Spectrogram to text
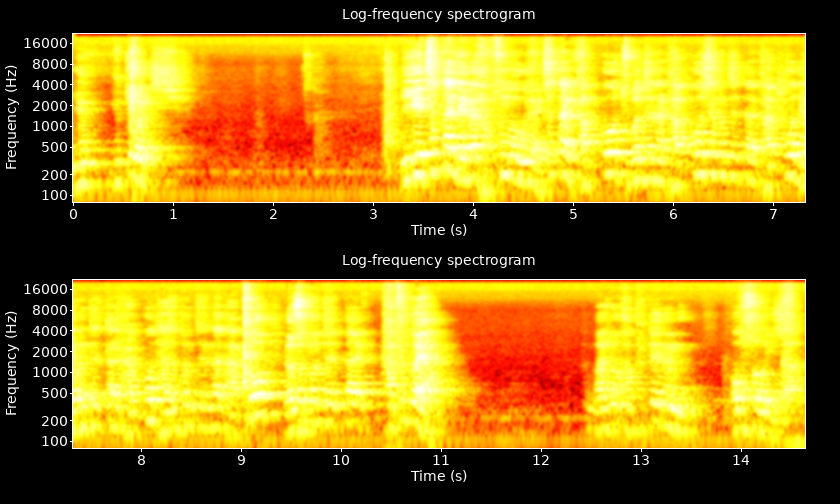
6, 6개월치. 이게 첫 달 내가 갚은 거고요. 첫 달 갚고, 두 번째 달 갚고, 세 번째 달 갚고, 네 번째 달 갚고, 다섯 번째 달 갚고, 여섯 번째 달 갚을 거야. 마지막 갚을 때는 없어, 이자.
